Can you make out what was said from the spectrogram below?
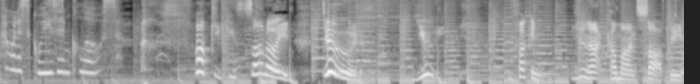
I want to squeeze in close. fucking Sonoid, dude. You fucking you do not come on soft, do you?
